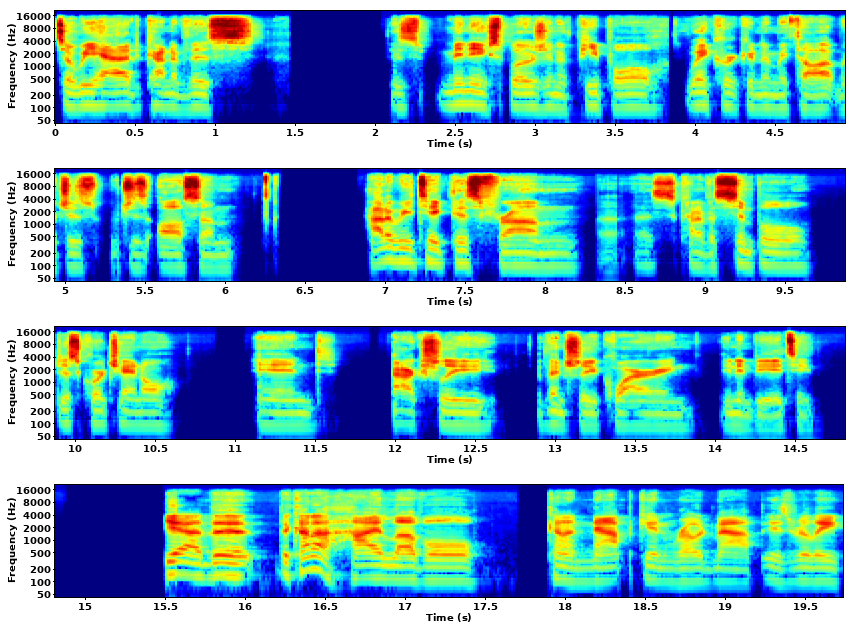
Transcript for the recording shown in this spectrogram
So we had kind of this this mini explosion of people, way quicker than we thought, which is which is awesome. How do we take this from as kind of a simple Discord channel and actually eventually acquiring an NBA team? Yeah, the the kind of high level kind of napkin roadmap is really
